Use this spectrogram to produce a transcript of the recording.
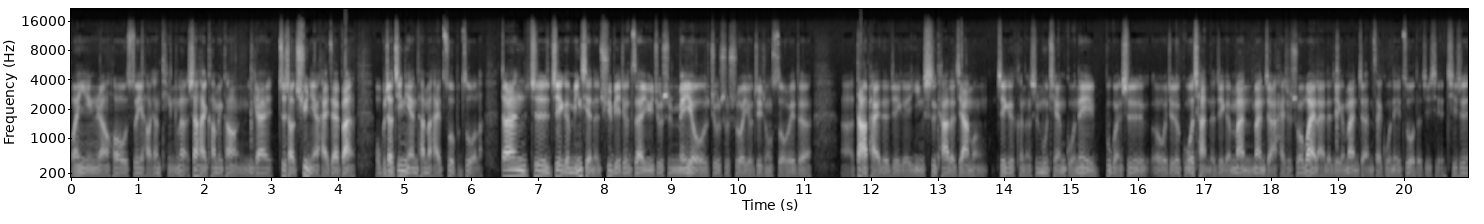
欢迎，然后所以好像停了。上海 Comic Con 应该至少去年还在办，我不知道今年他们还做不做了。当然，这这个明显的区别就在于就是没有，就是说有这种所谓的。啊，大牌的这个影视咖的加盟，这个可能是目前国内不管是呃，我觉得国产的这个漫漫展，还是说外来的这个漫展，在国内做的这些，其实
